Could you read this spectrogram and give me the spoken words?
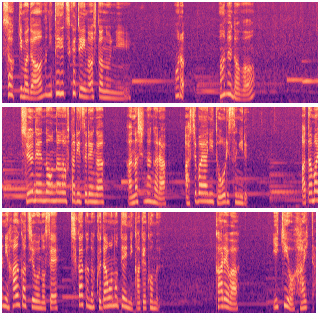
さっきまであんなに照りつけていましたのに。あら、雨だわ。中年の女の二人連れが話しながら足早に通り過ぎる。頭にハンカチを乗せ近くの果物店に駆け込む。彼は息を吐いた。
